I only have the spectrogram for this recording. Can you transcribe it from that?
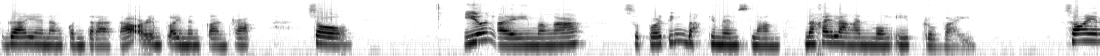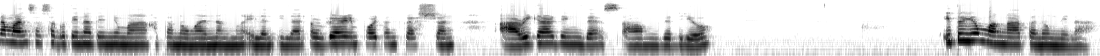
kagaya ng kontrata or employment contract. So, yun ay mga supporting documents lang na kailangan mong i-provide. So, ngayon naman, sasagutin natin yung mga katanungan ng mga ilan-ilan or very important question uh, regarding this um, video. Ito yung mga tanong nila.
